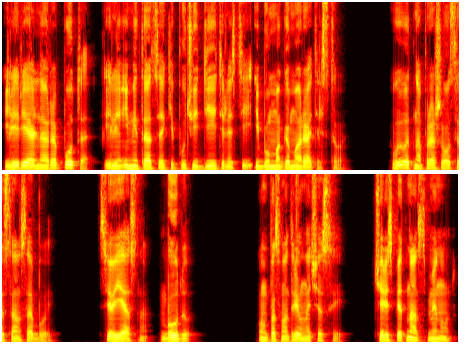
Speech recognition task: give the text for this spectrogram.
Или реальная работа, или имитация кипучей деятельности и бумагоморательства. Вывод напрашивался сам собой. Всё ясно, буду. Он посмотрел на часы. Через 15 минут.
